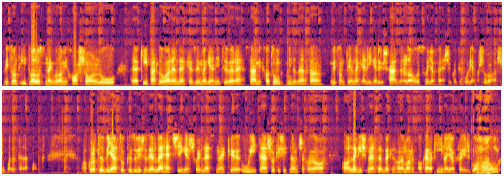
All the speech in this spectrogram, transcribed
Viszont itt valószínűleg valami hasonló képátlóval rendelkező megjelenítővel számíthatunk, mindazáltal viszont tényleg elég erős hardware ahhoz, hogy a felső kategóriába sorolhassuk majd a telefont. Akkor a többi gyártók közül is azért lehetséges, hogy lesznek újítások, és itt nem csak a, a legismertebbekre, hanem akár a kínaiakra is gondolunk.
